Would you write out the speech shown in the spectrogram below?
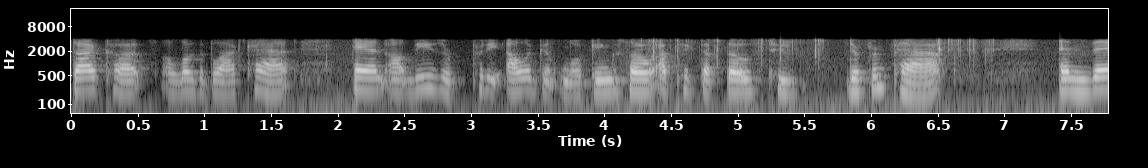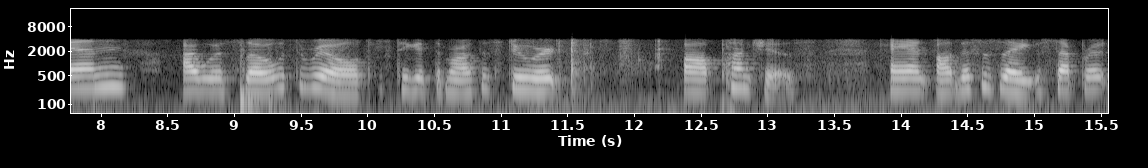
die cuts. I love the black cat. And uh, these are pretty elegant looking, so I picked up those two different packs. And then I was so thrilled to get the Martha Stewart uh, punches. And uh, this is a separate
